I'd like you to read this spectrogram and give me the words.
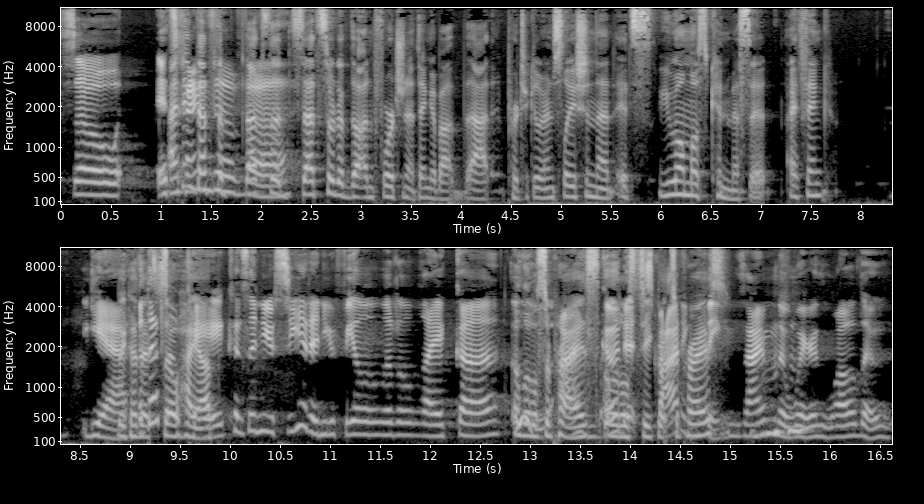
So it's I think that's the that's uh, the that's sort of the unfortunate thing about that particular installation that it's you almost can miss it. I think Yeah, because but it's that's so high up. Because then you see it and you feel a little like uh, A little surprise, a little secret surprise. Mm-hmm. Things. I'm the Where's Waldo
